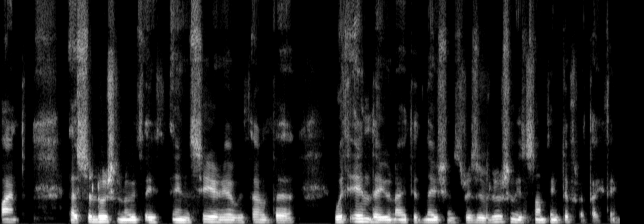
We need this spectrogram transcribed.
find a solution with in Syria without the within the United Nations resolution is something different, I think.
